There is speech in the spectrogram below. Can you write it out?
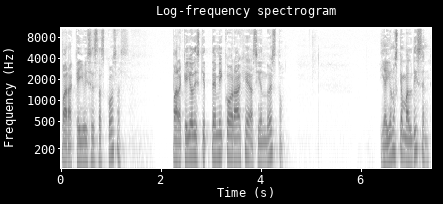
¿para qué yo hice estas cosas? ¿Para qué yo disquité mi coraje haciendo esto? Y hay unos que maldicen.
